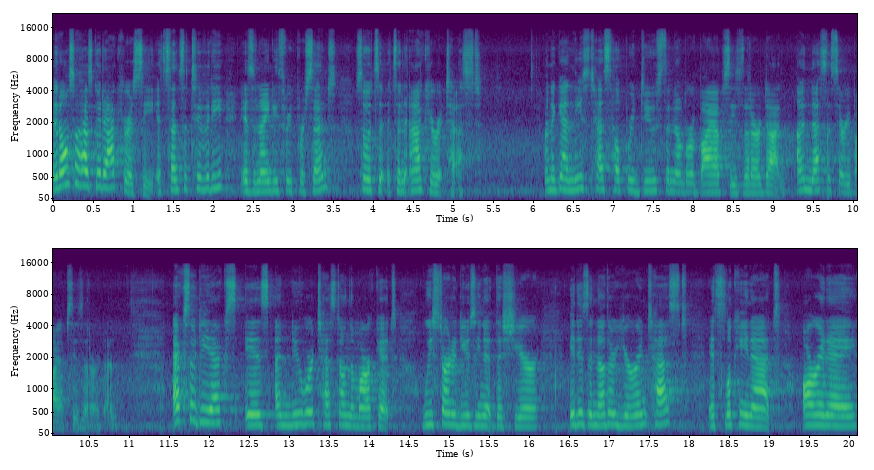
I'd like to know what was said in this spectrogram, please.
It also has good accuracy. Its sensitivity is 93%, so it's, a, it's an accurate test. And again, these tests help reduce the number of biopsies that are done, unnecessary biopsies that are done. ExoDx is a newer test on the market. We started using it this year. It is another urine test. It's looking at RNA,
